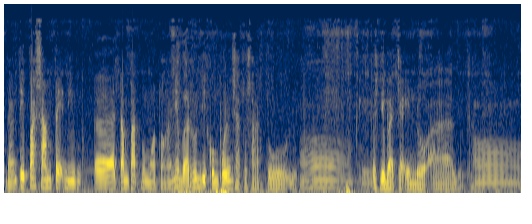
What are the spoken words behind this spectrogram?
Nanti pas sampai di eh, tempat pemotongannya baru dikumpulin satu-satu gitu. Oh, oke. Terus dibacain doa gitu. Oh.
